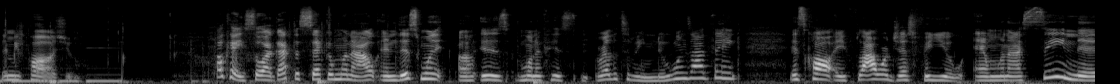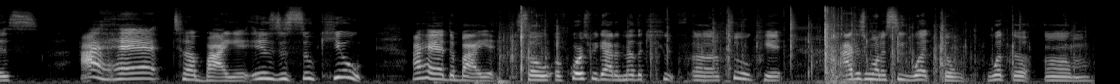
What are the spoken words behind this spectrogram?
Let me pause you. Okay, so I got the second one out, and this one uh, is one of his relatively new ones, I think. It's called A Flower Just For You. And when I seen this, I had to buy it. It's just so cute. I had to buy it. So, of course, we got another cute uh, toolkit. I just want to see what the what the um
